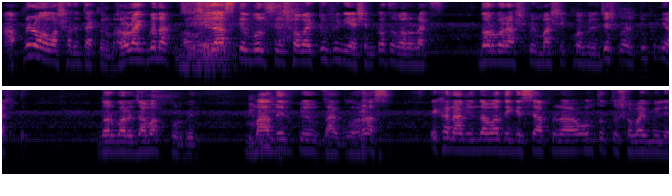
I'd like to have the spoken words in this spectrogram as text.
আপনারাও আমার সাথে থাকবেন। ভালো লাগবে না? আজকে বলছে সবাই টুপি নিয়ে আসেন কত ভালো লাগছে। দরবারে আসবেন মাসিক মাহফিল যে সময় টুপি নিয়ে আসবেন দরবারে জামাত পরবেন মাদের কেউ যা ঘর আছে। এখানে আমি জামাতে গেছি আপনারা অন্তত সবাই মিলে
